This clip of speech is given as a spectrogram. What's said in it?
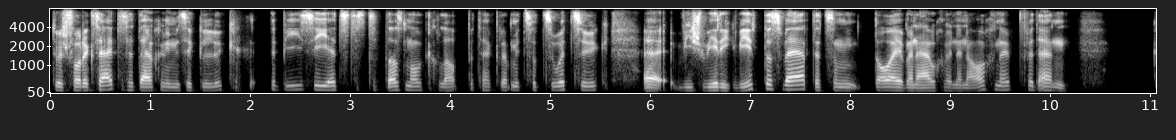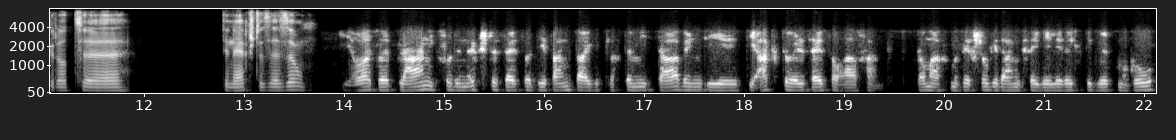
Du hast vorhin gesagt, es hat auch ein bisschen Glück dabei sein, jetzt, dass das mal geklappt hat, gerade mit so Zuzügen. Äh, wie schwierig wird das werden, um da eben auch können anknüpfen dann? Gerade äh, die nächste Saison. Ja, also eine Planung für die nächste Saison, die fängt eigentlich damit an, wenn die, die aktuelle Saison anfängt. Da macht man sich schon Gedanken, in welche Richtung wird man gehen.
